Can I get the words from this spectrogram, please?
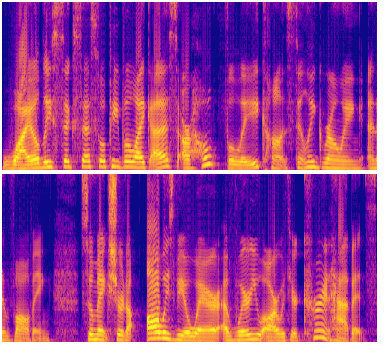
Wildly successful people like us are hopefully constantly growing and evolving. So make sure to always be aware of where you are with your current habits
